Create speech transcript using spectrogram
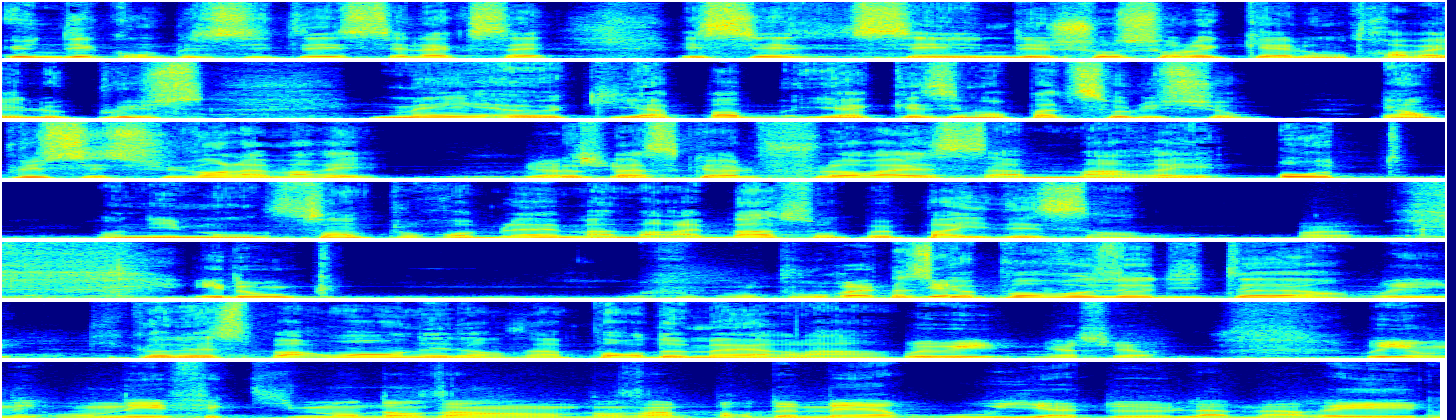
une des complicités, c'est l'accès. Et c'est c'est une des choses sur lesquelles on travaille le plus, mais qui a pas, il y a quasiment pas de solution. Et en plus, c'est suivant la marée. le Pascal Flores à marée haute, on y monte sans problème. À marée basse, on peut pas y descendre. Voilà. Et donc, on pourrait Parce que pour vos auditeurs oui. qui connaissent pas Rouen, on est dans un port de mer là. Hein. Oui, oui, bien sûr. Oui, on est, on est effectivement dans un, dans un port de mer où il y a de la marée, du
